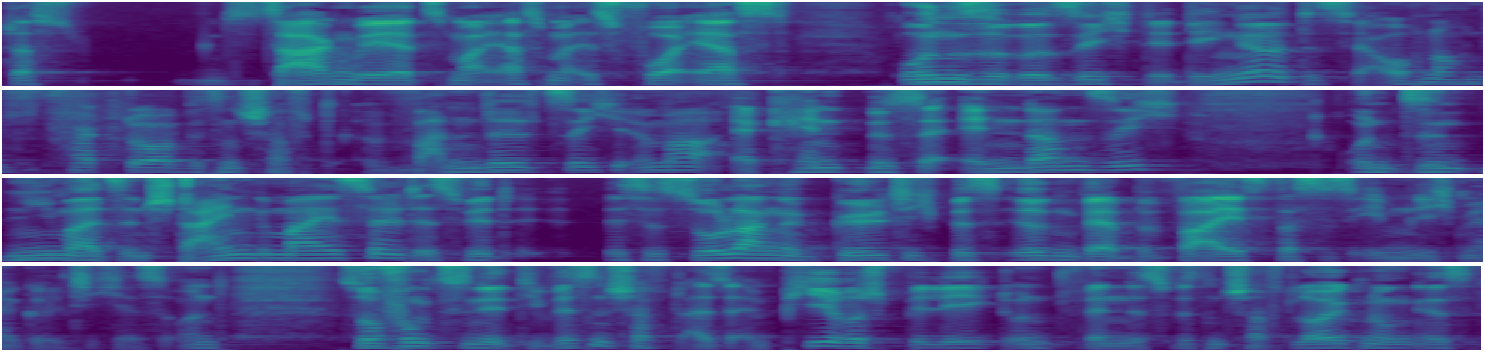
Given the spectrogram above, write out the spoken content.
das sagen wir jetzt mal erstmal ist vorerst unsere Sicht der Dinge. Das ist ja auch noch ein Faktor. Wissenschaft wandelt sich immer, Erkenntnisse ändern sich und sind niemals in Stein gemeißelt. Es wird es ist so lange gültig, bis irgendwer beweist, dass es eben nicht mehr gültig ist. Und so funktioniert die Wissenschaft, also empirisch belegt. Und wenn das Wissenschaft Leugnung ist,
